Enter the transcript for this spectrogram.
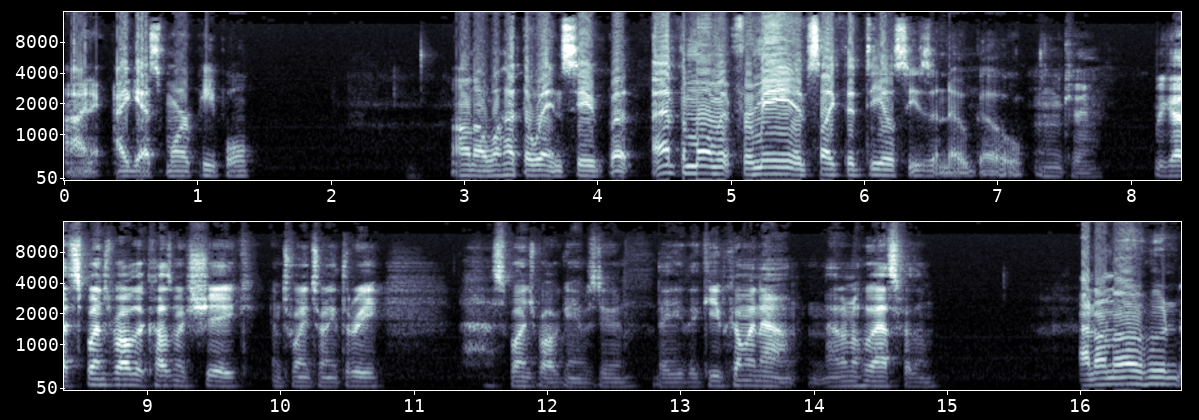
i, I guess more people i don't know we'll have to wait and see but at the moment for me it's like the dlc is a no-go Okay. We got SpongeBob the Cosmic Shake in 2023. SpongeBob games, dude. They they keep coming out. I don't know who asked for them. I don't know who.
